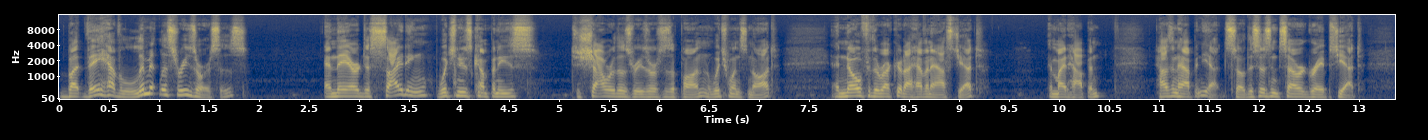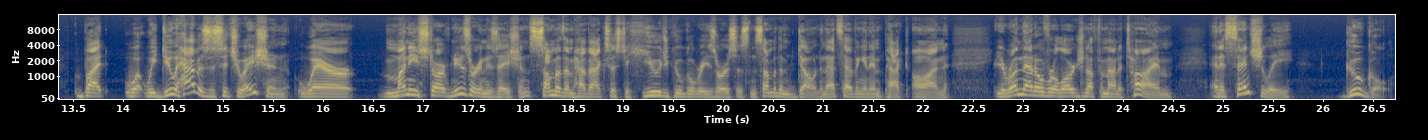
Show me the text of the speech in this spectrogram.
but they have limitless resources and they are deciding which news companies to shower those resources upon and which ones not. And no, for the record, I haven't asked yet. It might happen. Hasn't happened yet. So this isn't sour grapes yet. But what we do have is a situation where money starved news organizations, some of them have access to huge Google resources and some of them don't. And that's having an impact on you run that over a large enough amount of time. And essentially, Google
